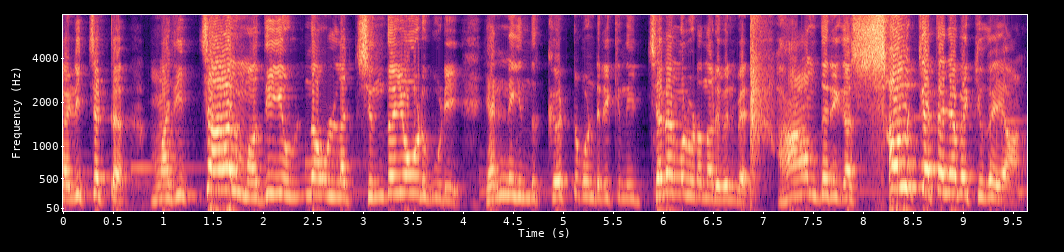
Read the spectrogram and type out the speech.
കഴിച്ചിട്ട് മരിച്ചാൽ മതി ഉള്ള ചിന്തയോടുകൂടി എന്നെ ഇന്ന് കേട്ടുകൊണ്ടിരിക്കുന്ന ഈ ജനങ്ങളുടെ നടുവിന്മേൽ ആന്തരിക സൗഖ്യത്തെ ഞാൻ വയ്ക്കുകയാണ്.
